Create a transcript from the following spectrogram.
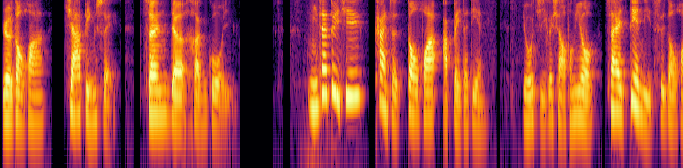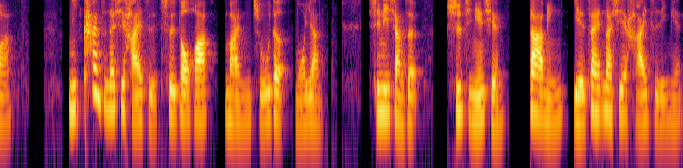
热豆花加冰水真的很过瘾。你在对街看着豆花阿伯的店。有几个小朋友在店里吃豆花，你看着那些孩子吃豆花满足的模样，心里想着十几年前大明也在那些孩子里面。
